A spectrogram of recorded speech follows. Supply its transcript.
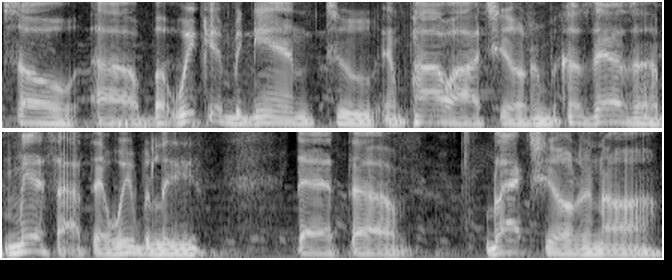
So, uh, but we can begin to empower our children because there's a myth out there. We believe that um, black children are,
